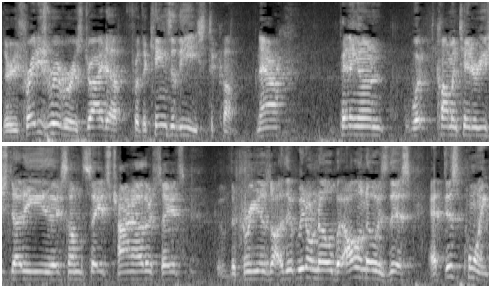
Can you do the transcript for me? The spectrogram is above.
The Euphrates River is dried up for the kings of the east to come. Now, depending on what commentator you study, some say it's China, others say it's the Koreas. Uh, we don't know, but all I know is this: at this point,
